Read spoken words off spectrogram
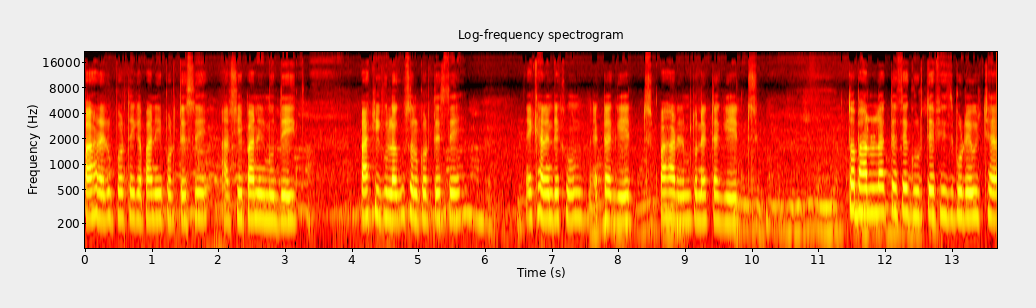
পাহাড়ের উপর থেকে পানি পড়তেছে, আর সেই পানির মধ্যেই পাখিগুলা গোসল করতেছে। এখানে দেখুন একটা গেট, পাহাড়ের মতন একটা গেট। তো ভালো লাগতেছে ঘুরতে ফিসবোর্ডে উঠা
